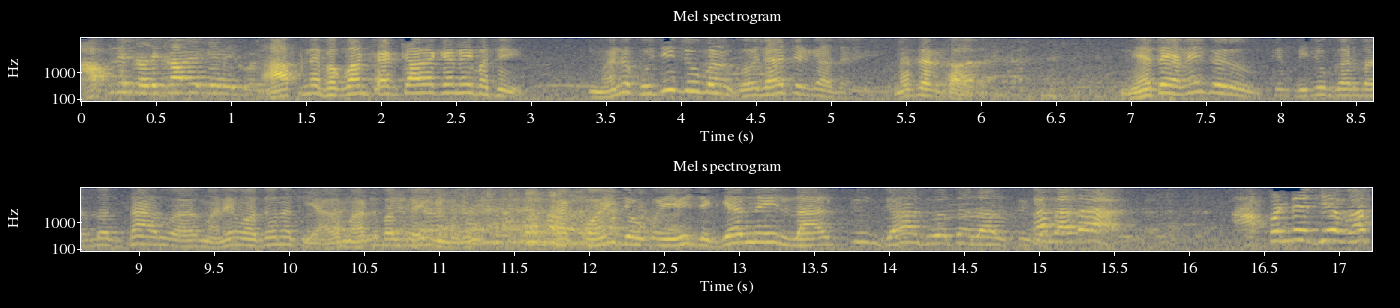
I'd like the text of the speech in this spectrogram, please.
આપને ટડકાવે કે નહીં કોઈ? આપને ભગવાન ચટકાવે કે નહીં પછી? મને પૂછી છું પણ કોઈ દાડો ચટકાવતા નહીં. ન ચડકાવતા મેં તો એમ કર્યું કે બીજું ઘર બદલો સારું હવે મને વાંધો નથી હવે મારે બંધ થઈ ગયું કોઈ જવું કોઈ એવી જગ્યા નહીં લાલચું જ્યાં જુઓ ત્યાં લાલચું. દાદા આપણને જે વસ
